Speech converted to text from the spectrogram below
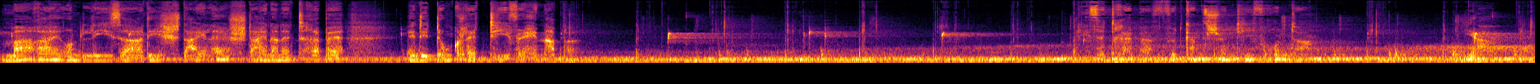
Marei und Lisa die steile, steinerne Treppe in die dunkle Tiefe hinab. Diese Treppe führt ganz schön tief runter. Ja.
